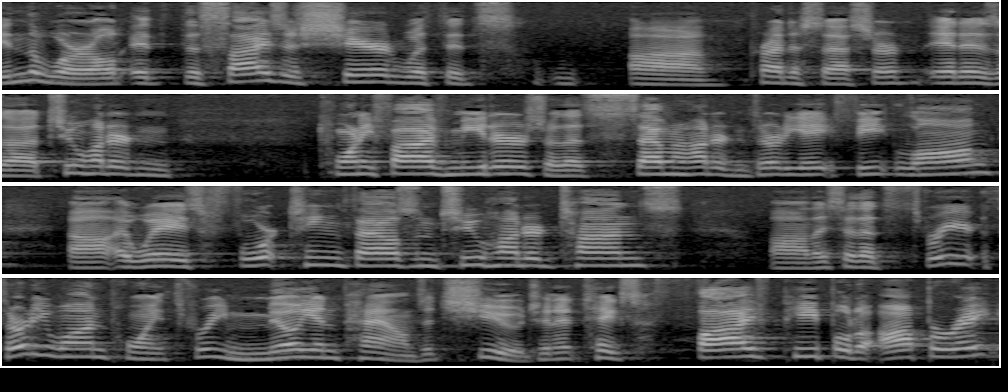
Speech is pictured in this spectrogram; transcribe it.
in the world. It, the size is shared with its uh, predecessor. It is uh, 225 meters, or that's 738 feet long. Uh, it weighs 14,200 tons. Uh, they say that's 31.3 million pounds. It's huge, and it takes five people to operate.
